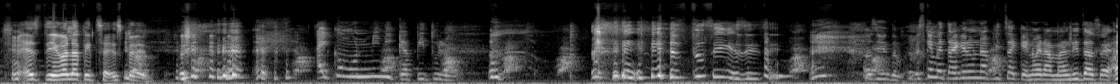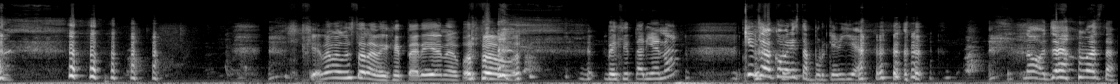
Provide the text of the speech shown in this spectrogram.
Es- llegó la pizza, esperen. hay como un mini capítulo, Esto sigue, sí, sí. lo siento, es que me trajeron una pizza que no era maldita sea. Que no me gusta la vegetariana, por favor. ¿Vegetariana? ¿Quién se va a comer esta porquería? No, ya basta.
